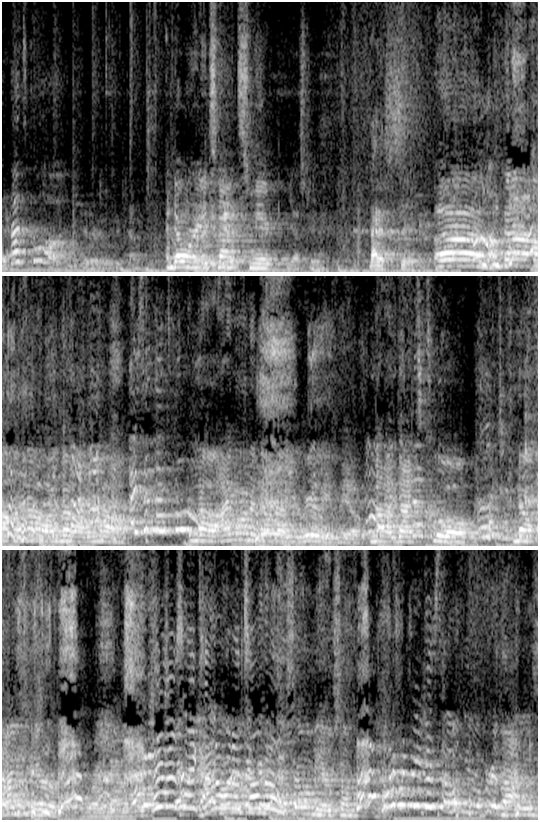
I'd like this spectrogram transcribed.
Yeah. That's cool. Did a really good job. And don't worry, it's not smeared yesterday. That is sick. Oh, no, no, no, no. I said that's cool. No, I want to know how you really feel. No, that's cool. No, I'm terrified right now. I was like, I don't want to tell They're them. gonna disown me or something. Why would we disown you over that?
